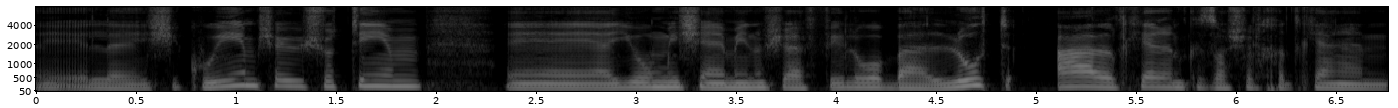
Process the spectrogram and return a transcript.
אה, לשיקויים שהיו שותים. אה, היו מי שהאמינו שאפילו הבעלות על קרן כזו של חד קרן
